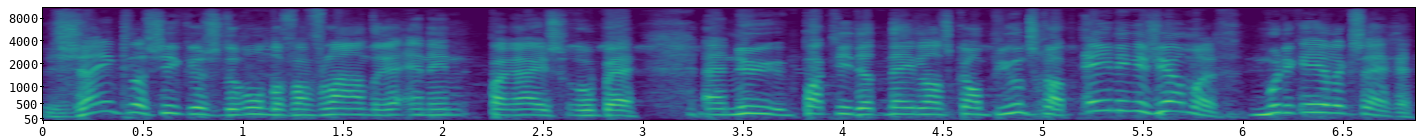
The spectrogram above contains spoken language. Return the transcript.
Zijn klassiekers, de Ronde van Vlaanderen en in Parijs-Roubaix. En nu pakt hij dat Nederlands kampioenschap. Eén ding is jammer, moet ik eerlijk zeggen.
